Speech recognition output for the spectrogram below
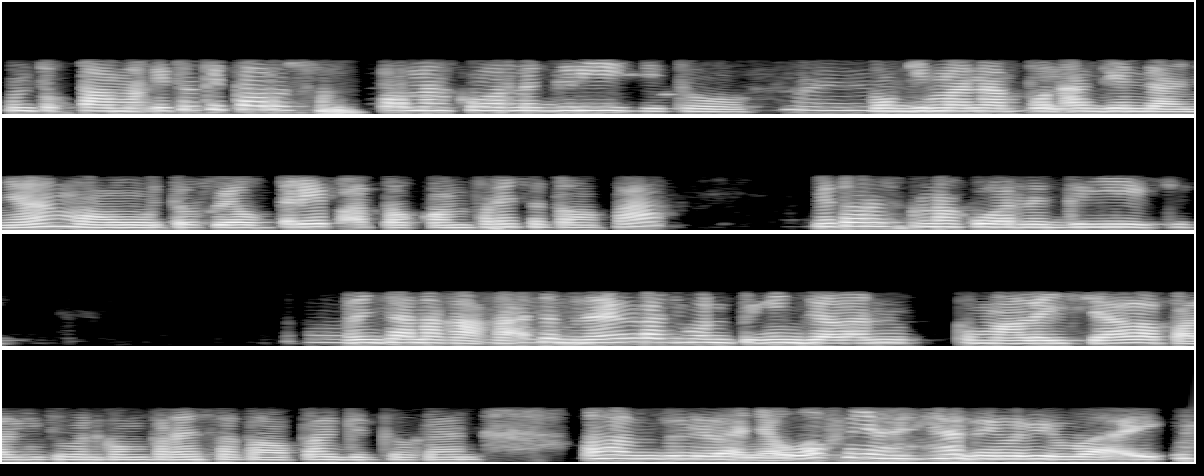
untuk tamat itu kita harus pernah keluar negeri gitu. Hmm. Mau gimana pun agendanya, mau itu field trip atau conference atau apa, itu harus pernah keluar negeri gitu rencana kakak sebenarnya kan cuma pingin jalan ke Malaysia lah paling cuma conference atau apa gitu kan. Alhamdulillahnya Allah punya rencana yang lebih baik.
